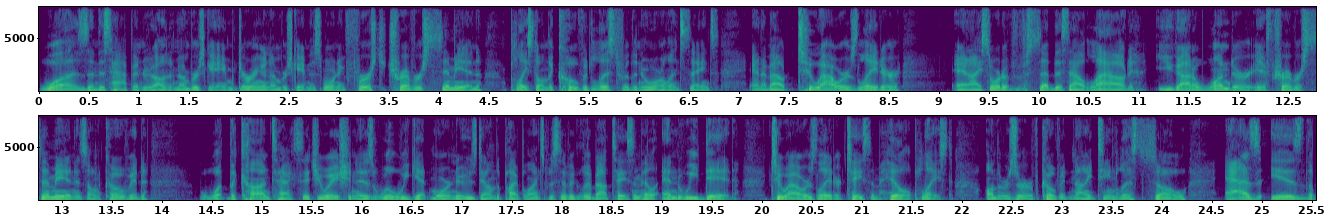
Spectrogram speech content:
was, and this happened on a numbers game, during a numbers game this morning. First, Trevor Siemian placed on the COVID list for the New Orleans Saints. And about two hours later, and I sort of said this out loud, you got to wonder if Trevor Siemian is on COVID, what the contact situation is. Will we get more news down the pipeline specifically about Taysom Hill? And we did. Two hours later, Taysom Hill placed on the reserve COVID 19 list. So, as is the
